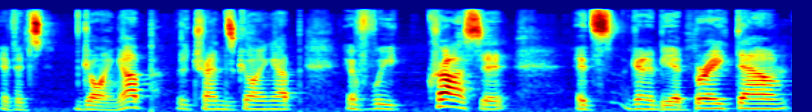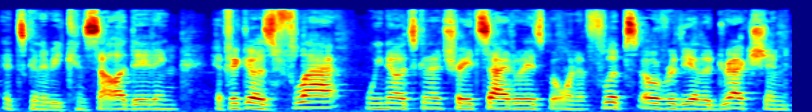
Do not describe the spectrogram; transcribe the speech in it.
If it's going up, the trend's going up. If we cross it, it's going to be a breakdown. It's going to be consolidating. If it goes flat, we know it's going to trade sideways, but when it flips over the other direction,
